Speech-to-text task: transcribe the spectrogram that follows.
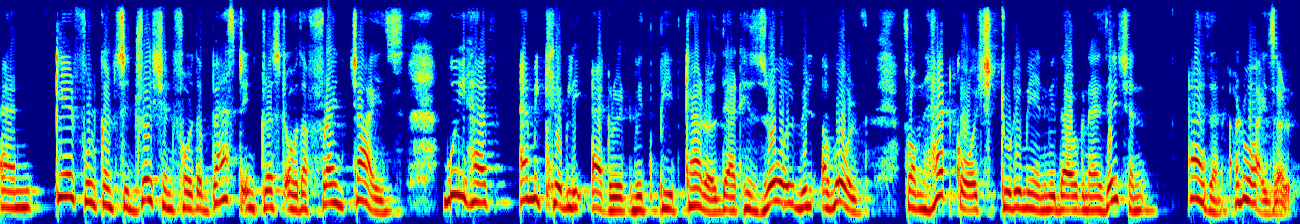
and careful consideration for the best interest of the franchise, we have amicably agreed with Pete Carroll that his role will evolve from head coach to remain with the organization as an advisor.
